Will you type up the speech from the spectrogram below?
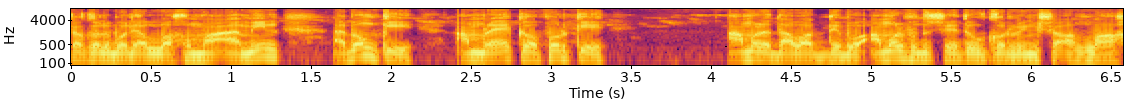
সকলে বলে আল্লাহ আমিন। এবং কি, আমরা একে অপরকে আমরা দাওয়াত দেব আমার প্রতি করবে ইনশাআল্লাহ।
